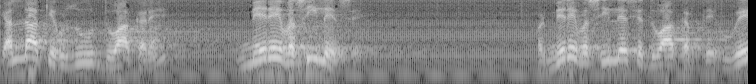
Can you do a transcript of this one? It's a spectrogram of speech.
कि अल्लाह के हुजूर दुआ करें मेरे वसीले से और मेरे वसीले से दुआ करते हुए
